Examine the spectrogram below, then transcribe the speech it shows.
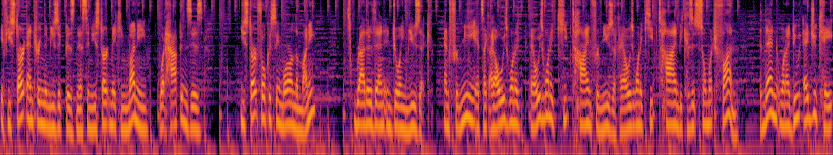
if you start entering the music business and you start making money, what happens is you start focusing more on the money rather than enjoying music. And for me, it's like I always want to I always want to keep time for music. I always want to keep time because it's so much fun. And then when I do educate,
